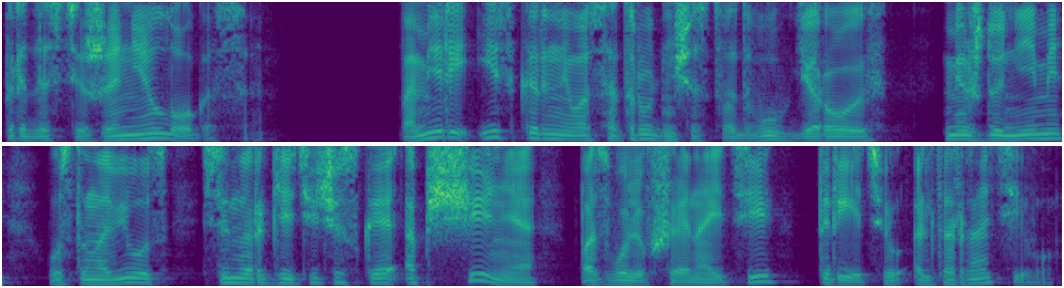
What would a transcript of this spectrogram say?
при достижении логоса. По мере искреннего сотрудничества двух героев между ними установилось синергетическое общение, позволившее найти третью альтернативу.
